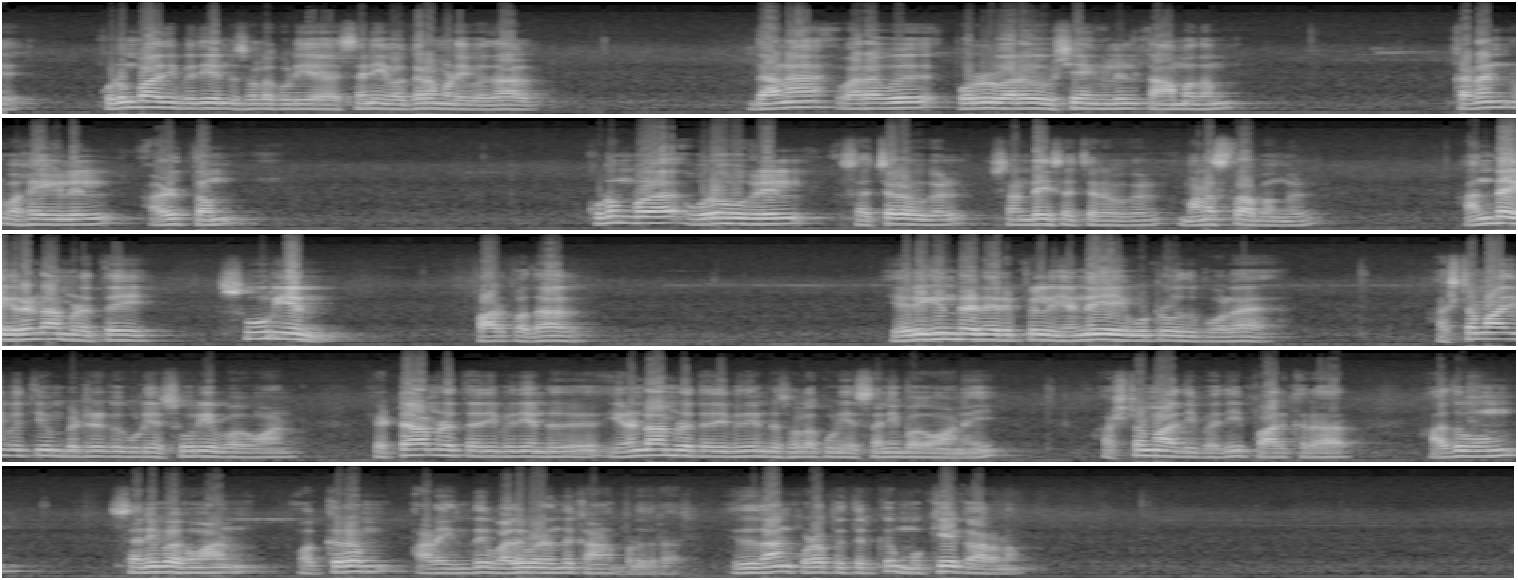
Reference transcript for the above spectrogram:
குடும்பாதிபதி என்று சொல்லக்கூடிய சனி வக்கரமடைவதால் தன வரவு பொருள் வரவு விஷயங்களில் தாமதம் கடன் வகைகளில் அழுத்தம் குடும்ப உறவுகளில் சச்சரவுகள் சண்டை சச்சரவுகள் மனஸ்தாபங்கள் அந்த இரண்டாம் இடத்தை சூரியன் பார்ப்பதால் எரிகின்ற நெருப்பில் எண்ணெயை ஊற்றுவது போல அஷ்டமாதிபத்தியம் பெற்றிருக்கக்கூடிய சூரிய பகவான் எட்டாம் இடத்து அதிபதி என்று இரண்டாம் இடத்து அதிபதி என்று சொல்லக்கூடிய சனி பகவானை அஷ்டமாதிபதி பார்க்கிறார். அதுவும் சனி பகவான் வக்கரம் அடைந்து வலுவிழந்து காணப்படுகிறார். இதுதான் குழப்பத்திற்கு முக்கிய காரணம்.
